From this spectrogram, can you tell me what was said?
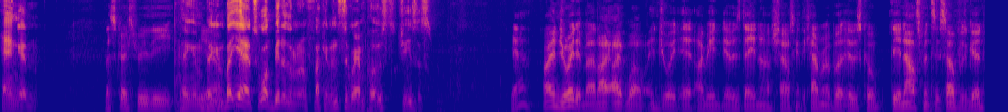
hanging. Let's go through the Hanging, hanging. But yeah, it's a lot better than a fucking Instagram post. Jesus. Yeah, I enjoyed it, man. I, I well enjoyed it. I mean, it was Dana shouting at the camera, but it was cool. The announcements itself was good.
